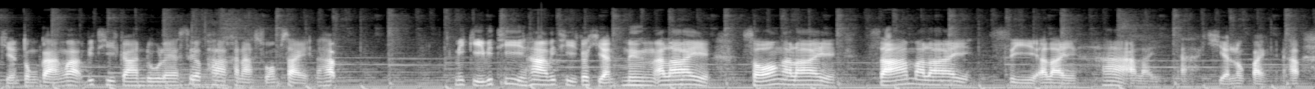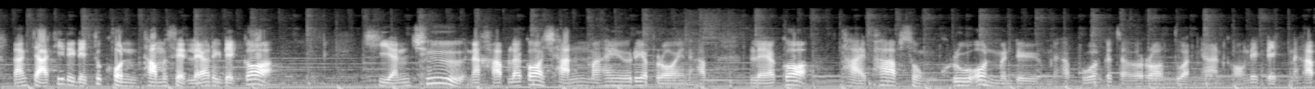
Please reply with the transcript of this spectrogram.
เขียนตรงกลางว่าวิธีการดูแลเสื้อผ้าขณะสวมใส่นะครับ มีกี่วิธี 5 วิธีก็เขียน 1 อะไร 2 อะไร 3 อะไร 4 อะไร 5 อะไรอะเขียนลงไปนะครับ หลังจากที่เด็กๆทุกคนทำเสร็จแล้วเด็กๆก็เขียนชื่อนะครับ แล้วก็ชั้นมาให้เรียบร้อยนะครับ แล้วก็ถ่ายภาพส่งครูอ้นเหมือนเดิมนะครับครูอ้นก็จะรอตรวจงานของเด็กๆนะครับ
